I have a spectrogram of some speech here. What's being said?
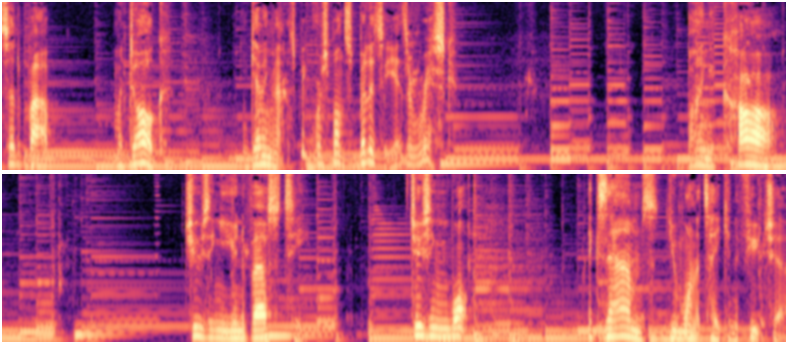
said about my dog and getting that. It's a big responsibility, it's a risk. Buying a car, choosing a university, choosing what exams you want to take in the future.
